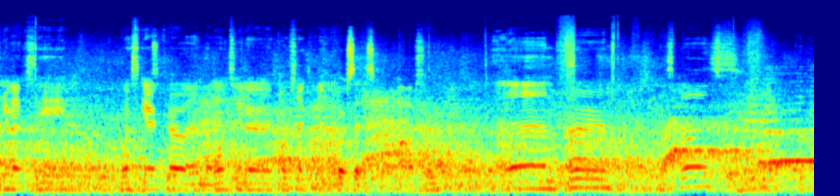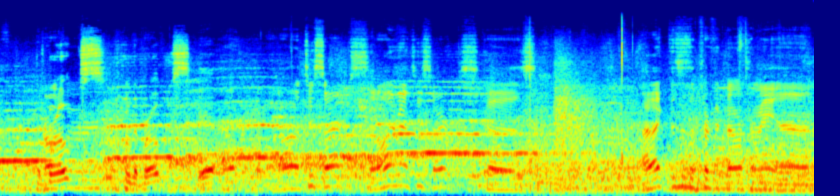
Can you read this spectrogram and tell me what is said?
Three Maxi, one scarecrow, and the one tuner course, that's awesome. And for the spells, The Brokes. the Brokes. Yeah. uh, two sarks. I only ran two sarks because I like this is the perfect number for me, and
